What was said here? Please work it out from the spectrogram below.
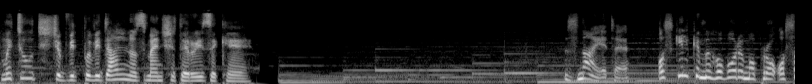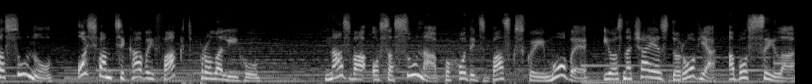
Ми тут, щоб відповідально зменшити ризики. Знаєте, оскільки ми говоримо про Осасуну, ось вам цікавий факт про Ла Лігу. Назва Осасуна походить з баскської мови і означає здоров'я або сила.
